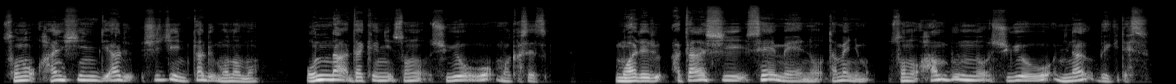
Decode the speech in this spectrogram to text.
その半身である主人たる者も女だけにその修行を任せず生まれる新しい生命のためにもその半分の修行を担うべきです。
